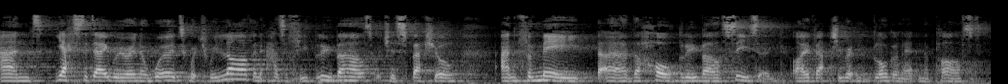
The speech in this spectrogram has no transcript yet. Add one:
And yesterday we were in a wood which we love and it has a few bluebells which is special. And for me, uh, the whole bluebell season, I've actually written a blog on it in the past,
